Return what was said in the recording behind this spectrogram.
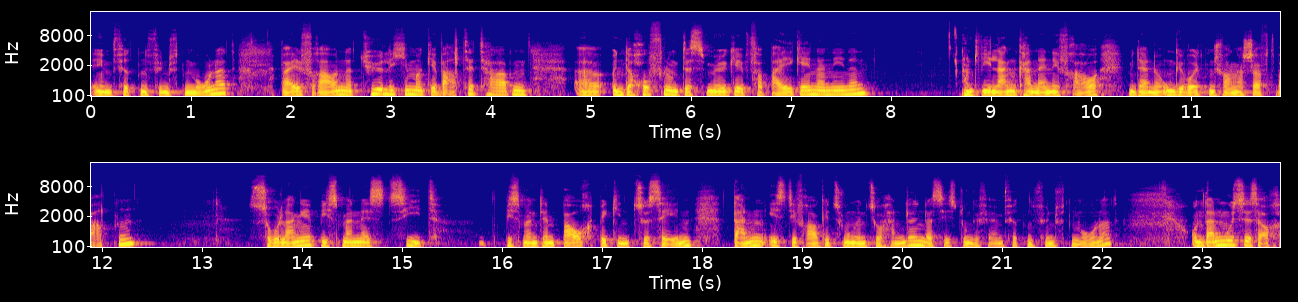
im vierten, fünften Monat, weil Frauen natürlich immer gewartet haben, äh, in der Hoffnung, das möge vorbeigehen an ihnen. Und wie lange kann eine Frau mit einer ungewollten Schwangerschaft warten? So lange, bis man es sieht, bis man den Bauch beginnt zu sehen. Dann ist die Frau gezwungen zu handeln. Das ist ungefähr im vierten, fünften Monat. Und dann muss es auch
